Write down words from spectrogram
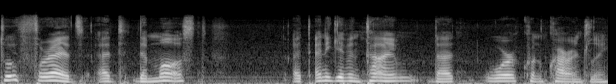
two threads at the most at any given time that work concurrently.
